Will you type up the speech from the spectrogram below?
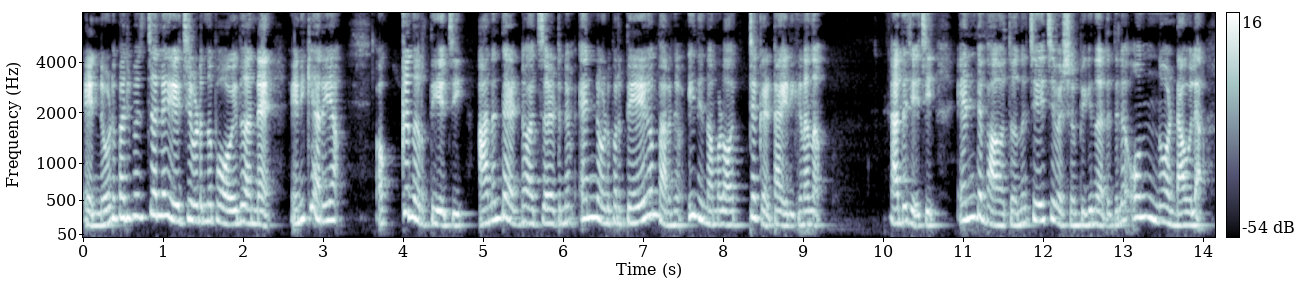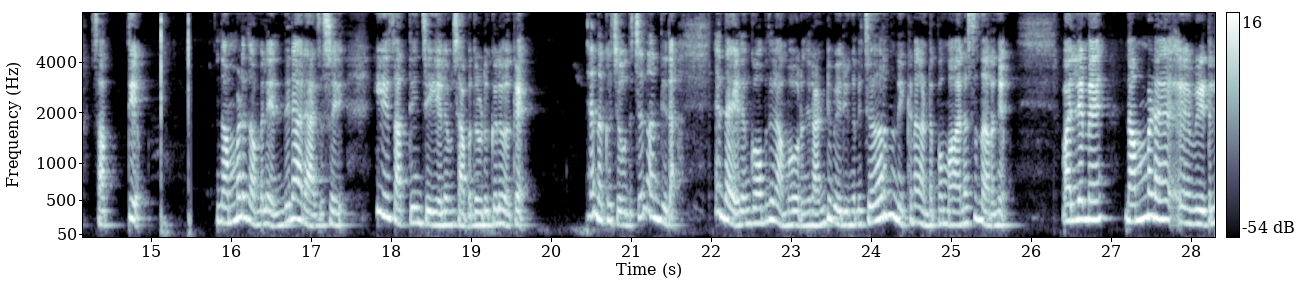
എന്നോട് പരിപാലിച്ചല്ലേ ചേച്ചി ഇവിടുന്ന് പോയത് തന്നെ? എനിക്കറിയാം. ഒക്കെ നിർത്തി ചേച്ചി. അനന്തേട്ടനും അച്ചേട്ടനും എന്നോട് പ്രത്യേകം പറഞ്ഞു ഇനി നമ്മൾ ഒറ്റക്കെട്ടായിരിക്കണമെന്ന്. അത് ചേച്ചി എന്റെ ഭാഗത്തു നിന്ന് ചേച്ചി വിഷമിപ്പിക്കുന്ന തരത്തിൽ ഒന്നും ഉണ്ടാവില്ല സത്യം. നമ്മൾ തമ്മിൽ എന്തിനാ രാജശ്രീ? ഈ സത്യം ചെയ്യലും ശബ്ദമെടുക്കലും ഒക്കെ എന്നൊക്കെ ചോദിച്ച് നന്ദിത എന്തായാലും ഗോപതിയുടെ അമ്മ പറഞ്ഞു രണ്ടുപേരും ഇങ്ങനെ ചേർന്ന് നിൽക്കണ കണ്ടപ്പോൾ മനസ്സ് നിറഞ്ഞു. വല്യമ്മേ നമ്മുടെ വീട്ടിൽ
